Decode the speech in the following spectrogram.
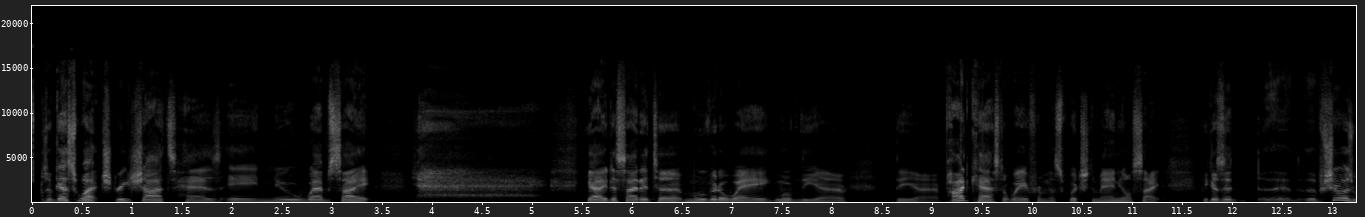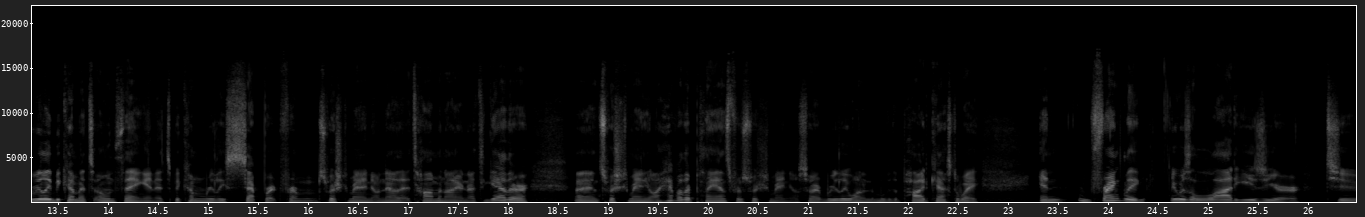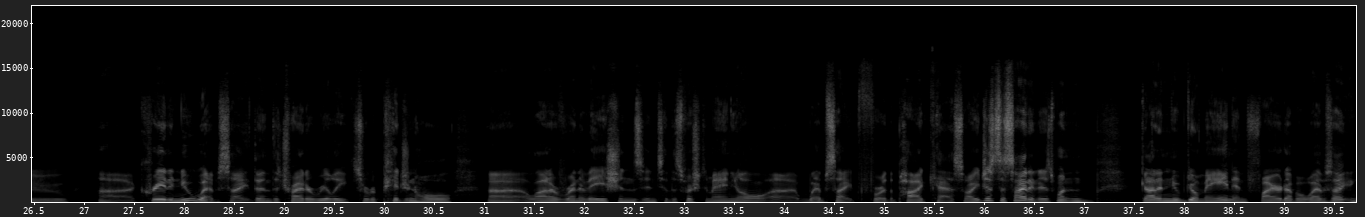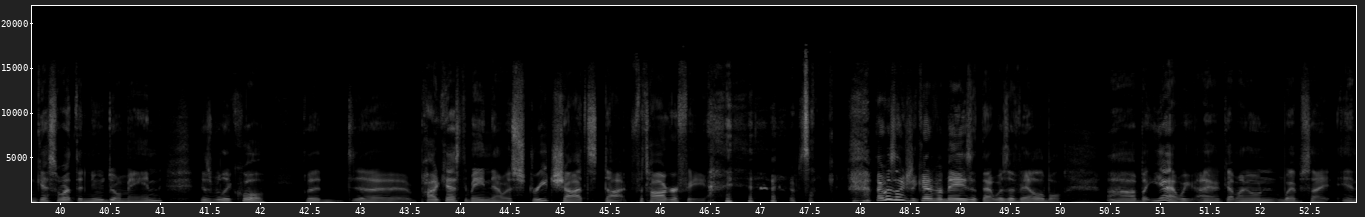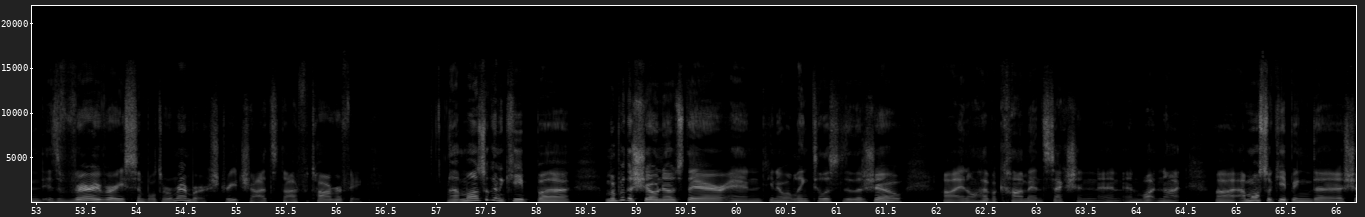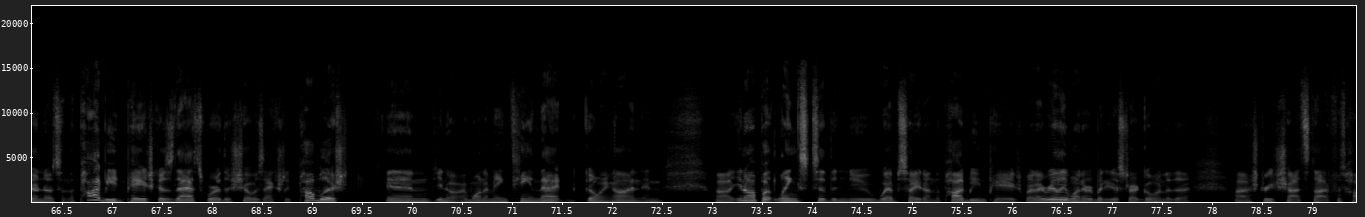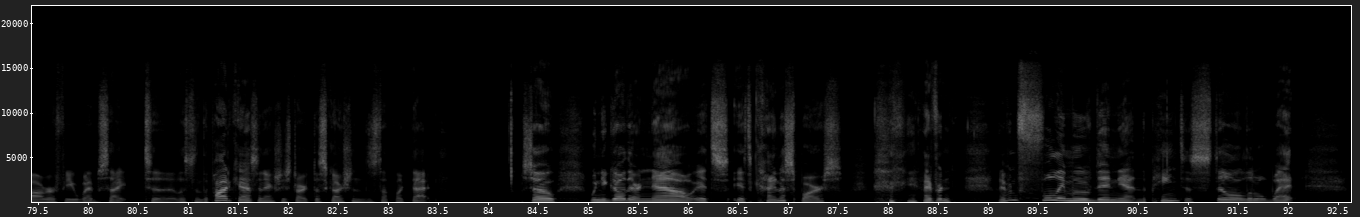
So guess what? Street Shots has a new website. Yeah, yeah. I decided to move it away, move the uh, the uh, podcast away from the Switch to Manual site because it uh, the show has really become its own thing and it's become really separate from Switch to Manual now that Tom and I are not together and Switch to Manual. I have other plans for Switch to Manual, so I really wanted to move the podcast away. And frankly, it was a lot easier to uh, create a new website than to try to really sort of pigeonhole uh, a lot of renovations into the Switch to Manual uh, website for the podcast. So I just decided I just went and got a new domain and fired up a website. And guess what? The new domain is really cool. The uh, podcast domain now is streetshots.photography. I was like, I was actually kind of amazed that that was available. Uh, but yeah, we I got my own website, and it's very very simple to remember: streetshots.photography. I'm also going to keep. Uh, I'm going to put the show notes there, and you know, a link to listen to the show, uh, and I'll have a comment section and and whatnot. Uh, I'm also keeping the show notes on the Podbean page because that's where the show is actually published, and you know, I want to maintain that going on. And uh, you know, I'll put links to the new website on the Podbean page, but I really want everybody to start going to the uh, streetshots.photography website to listen to the podcast and actually start discussions and stuff like that. So when you go there now, it's it's kind of sparse. I haven't I haven't fully moved in yet, and the paint is still a little wet.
